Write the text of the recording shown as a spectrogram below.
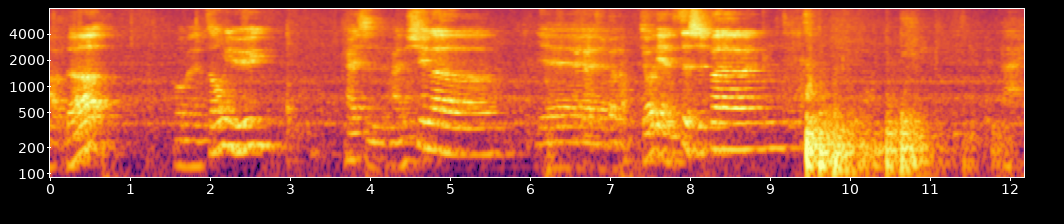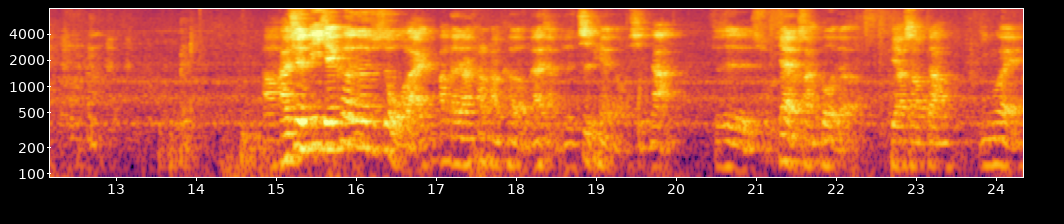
好。的，我们终于开始寒训了，耶！九点四十分。好，寒训第一节课呢，就是我来帮大家上上课，我们要讲的就是制片的东西，那就是暑假有上过的，不要嚣张，因为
